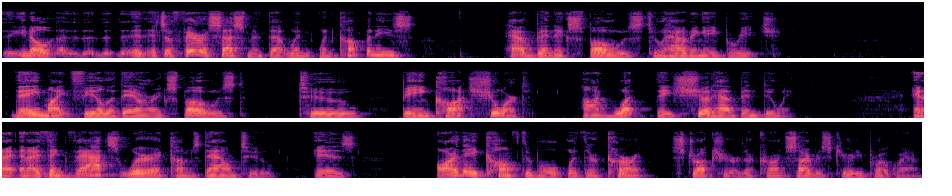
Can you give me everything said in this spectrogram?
you know it's a fair assessment that when when companies have been exposed to having a breach, they might feel that they are exposed to being caught short on what they should have been doing. And I and I think that's where it comes down to is are they comfortable with their current structure, their current cybersecurity program?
